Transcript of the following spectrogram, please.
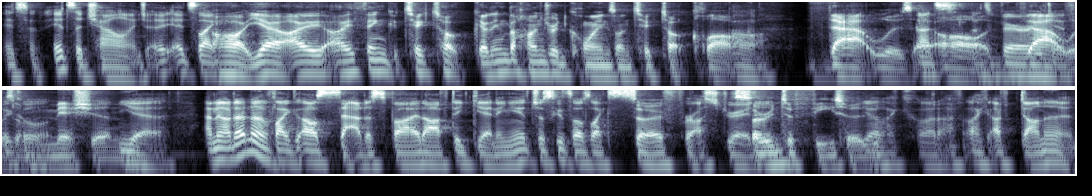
It's a, it's a challenge. It's like Oh yeah, I I think Tick Tock getting the hundred coins on Tick Tock Clock. Oh. That was That's- oh, that's very that was a difficult. mission. yeah. And I don't know if like I was satisfied after getting it just because I was like so frustrated. So defeated. yeah, like God, I've like I've done it,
